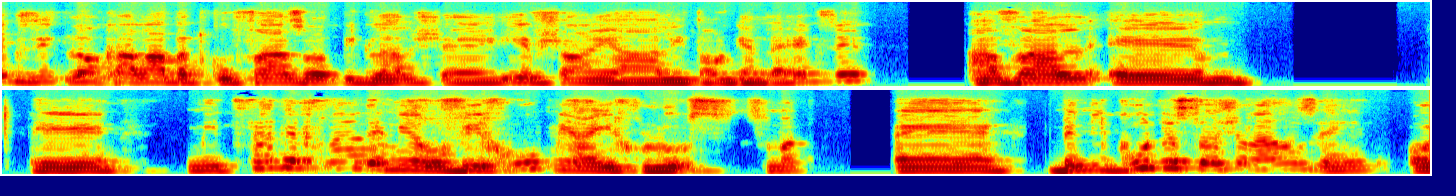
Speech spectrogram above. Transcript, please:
אקזיט לא קרה בתקופה הזאת בגלל שאי אפשר היה להתארגן לאקזיט, אבל אה, אה, מצד אחד הם הרוויחו מהאכלוס, זאת אומרת, אה, בניגוד ל social housing או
